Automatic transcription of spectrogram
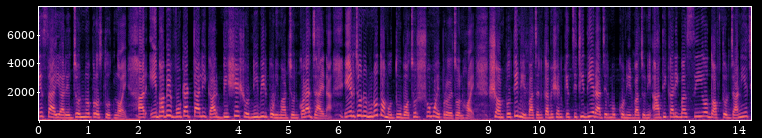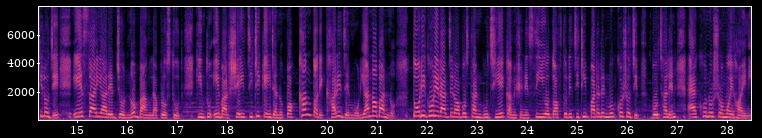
এসআইআর এর জন্য প্রস্তুত নয়। আর এভাবে ভোটার তালিকার বিশেষ ও নিবিড় পরিমার্জন করা যায় না। এর জন্য ন্যূনতম দু বছর সময় প্রয়োজন হয়। সম্প্রতি নির্বাচন কমিশনকে চিঠি দিয়ে রাজ্যের মুখ্য নির্বাচনী আধিকারিক বা সিইও দফতর জানিয়েছিল যে এসআইআর এর জন্য বাংলা প্রস্তুত। কিন্তু এবার সেই চিঠিকেই যেন পক্ষান্তরে খারিজে মরিয়া নবান্ন। তড়িঘড়ি রাজ্যের অবস্থান বুঝিয়ে কমিশনের সিইও দফতরে চিঠি পাঠালেন মুখ্য সচিব। বোঝালেন, এখনও সময় হয়নি।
